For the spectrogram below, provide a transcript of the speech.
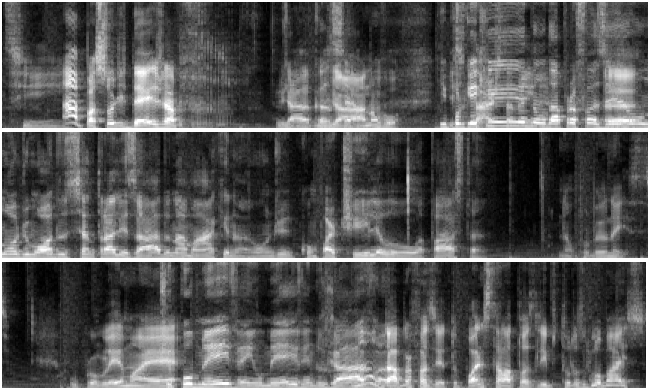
Sim. Ah, passou de 10 já Já cancela. já não vou. E por que, que também, não né? dá pra fazer É. um Node Modules centralizado na máquina, onde compartilha a pasta? Não, o problema não é esse. O problema é Tipo o Maven, o Maven do Java. Não, dá pra fazer. Tu pode instalar tuas libs todas globais.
